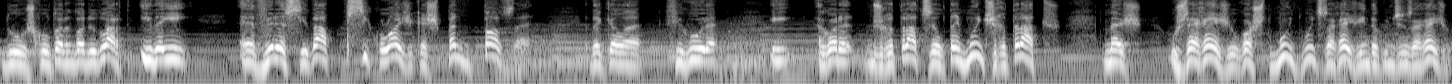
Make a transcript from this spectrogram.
do escultor António Duarte, e daí a veracidade psicológica espantosa daquela figura, e Agora, nos retratos, ele tem muitos retratos, mas o Zé Régio, eu gosto muito, muito de Zé Régio, ainda conheci o Zé Régio.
